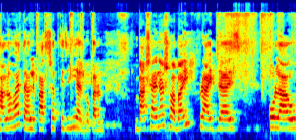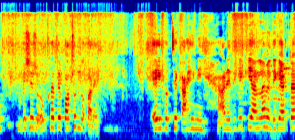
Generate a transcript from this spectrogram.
ভালো হয় তাহলে পাঁচ সাত কেজি নিয়ে আসব, কারণ বাসায় না সবাই ফ্রাইড রাইস, পোলাও বিশেষ খেতে পছন্দ করে। এই হচ্ছে কাহিনী। আর এদিকে কি আনলাম? এদিকে একটা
